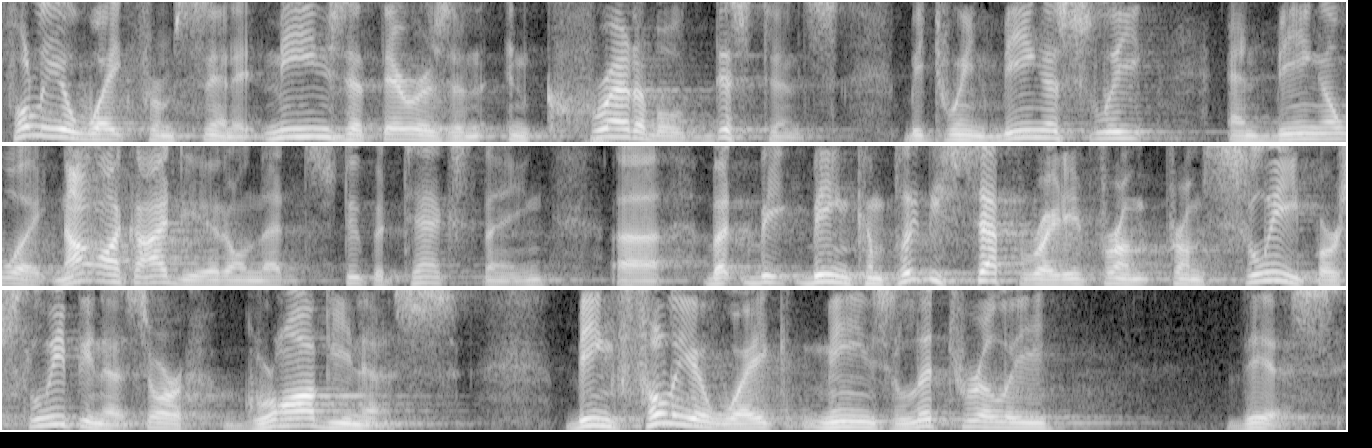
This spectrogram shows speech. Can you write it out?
Fully awake from sin. It means that there is an incredible distance between being asleep and being awake. Not like I did on that stupid text thing, uh, but be, being completely separated from, from sleep or sleepiness or grogginess. Being fully awake means literally this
